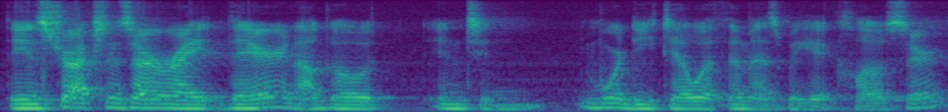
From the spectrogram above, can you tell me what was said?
The instructions are right there, and I'll go into more detail with them as we get closer.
